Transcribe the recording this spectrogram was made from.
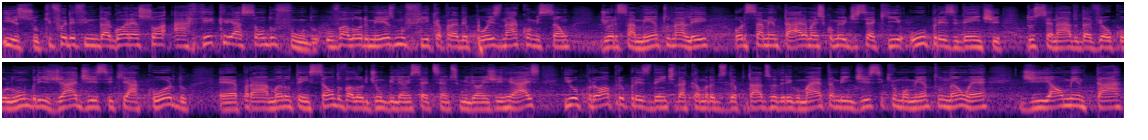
Isso, o que foi definido agora é só a recriação do fundo. O valor mesmo fica para depois na comissão de orçamento, na lei orçamentária, mas como eu disse aqui, o presidente do Senado, Davi Alcolumbre, já disse que há acordo é, para a manutenção do valor de 1 bilhão e 700 milhões de reais e o próprio presidente da Câmara dos Deputados, Rodrigo Maia, também disse que o momento não é de aumentar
